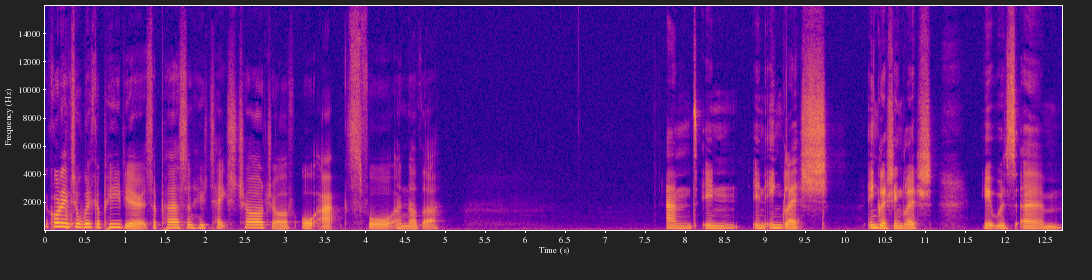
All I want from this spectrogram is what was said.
according to Wikipedia, it's a person who takes charge of or acts for another. and in in English, English English, it was um,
